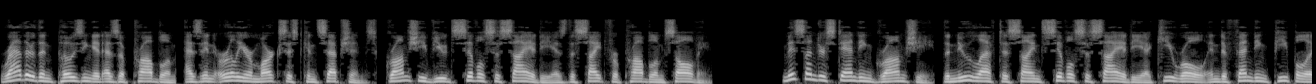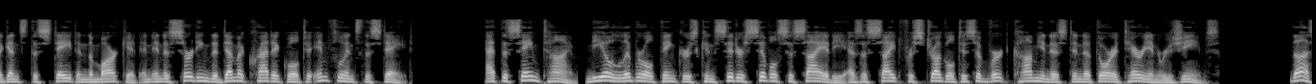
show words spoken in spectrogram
Rather than posing it as a problem, as in earlier Marxist conceptions, Gramsci viewed civil society as the site for problem solving. Misunderstanding Gramsci, the New Left assigned civil society a key role in defending people against the state and the market and in asserting the democratic will to influence the state. At the same time, neo-liberal thinkers consider civil society as a site for struggle to subvert communist and authoritarian regimes. Thus,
